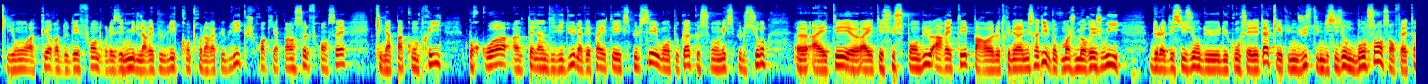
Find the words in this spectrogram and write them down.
qui ont à cœur de défendre les ennemis de la République contre la République. Je crois qu'il n'y a pas un seul Français qui n'a pas compris pourquoi un tel individu n'avait pas été expulsé, ou en tout cas que son expulsion euh, a, été, euh, a été suspendue, arrêtée par euh, le tribunal administratif. Donc moi je me réjouis de la décision du, Conseil d'État, qui est une, juste une décision de bon sens en fait,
